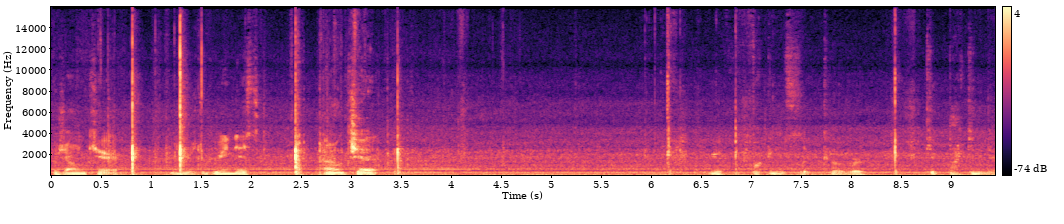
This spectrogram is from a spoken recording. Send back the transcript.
which I don't care. And here's the green disc. I don't care. Your fucking slip cover. Get back in there.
